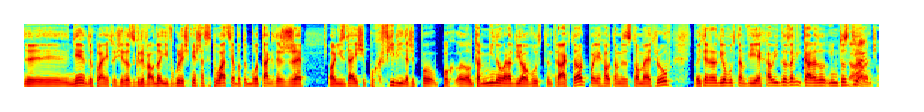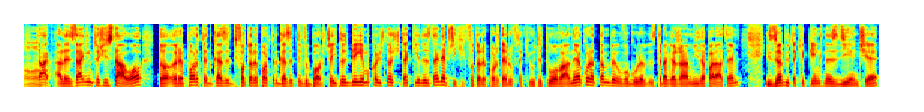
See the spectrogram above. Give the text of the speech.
yy, nie wiem dokładnie, kto się rozgrywał. No i w ogóle śmieszna sytuacja, bo to było tak też, że oni zdaje się po chwili, znaczy po, po, on tam minął radiowóz, ten traktor, pojechał tam ze 100 metrów, no i ten radiowóz tam wyjechał i go zawi- kazał im to Tak? zdjąć. O. Tak, ale zanim to się stało, to reporter gazety, fotoreporter Gazety Wyborczej, to z biegiem okoliczności taki jeden z najlepszych ich fotoreporterów, taki utytułowany, akurat tam był w ogóle z tragarzami, z aparatem i zrobił takie piękne zdjęcie.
